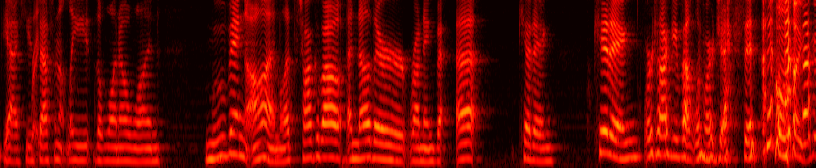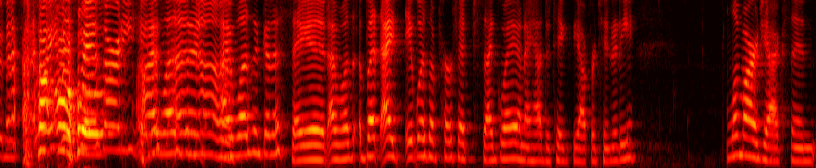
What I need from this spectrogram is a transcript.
Yeah, he's definitely the 101. Moving on, let's talk about another running back. Uh, kidding. Kidding. We're talking about Lamar Jackson. Oh my goodness. Ravens fans already hate I wasn't enough. I wasn't gonna say it. I was but I it was a perfect segue and I had to take the opportunity. Lamar Jackson,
